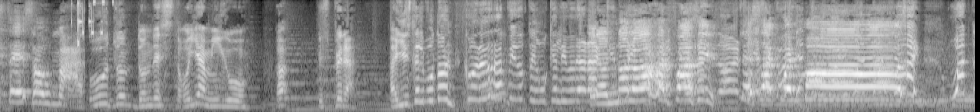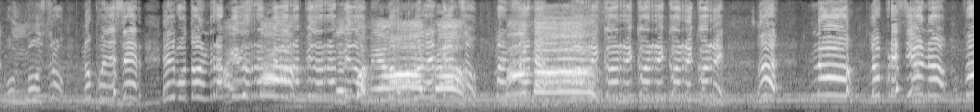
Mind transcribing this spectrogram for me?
este es aún más. Uh, ¿Dónde estoy, amigo? Ah, espera. Ahí está el botón. Corre rápido, tengo que liberar a Pero no lo bajas fácil. ¡Le saco el! Ay, What? Un monstruo. No puede ser. El botón. Rápido, rápido, rápido, rápido. No, no alcanzo. Manzana. Corre, corre, corre, corre, corre. ¡Ah! ¡No! ¡Lo presiono! ¡Vamos!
